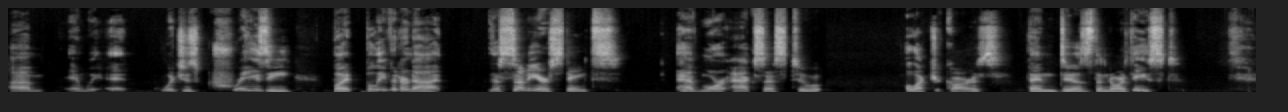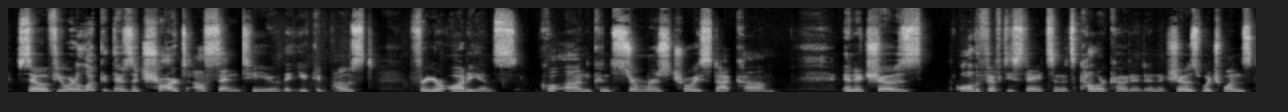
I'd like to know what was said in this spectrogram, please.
um, and we, it, which is crazy, but believe it or not, the sunnier states have more access to electric cars than does the Northeast. So if you were to look, there's a chart I'll send to you that you could post for your audience on consumerschoice.com. And it shows all the 50 states and it's color coded and it shows which ones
